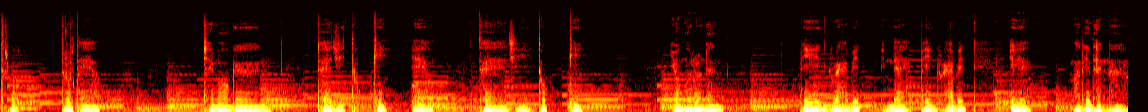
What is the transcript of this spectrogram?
트롯, 트롯이에요. 제목은 돼지 토끼예요. 돼지 토끼. 영어로는 Big Rabbit인데 Big Rabbit 이게 말이 됐나요?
